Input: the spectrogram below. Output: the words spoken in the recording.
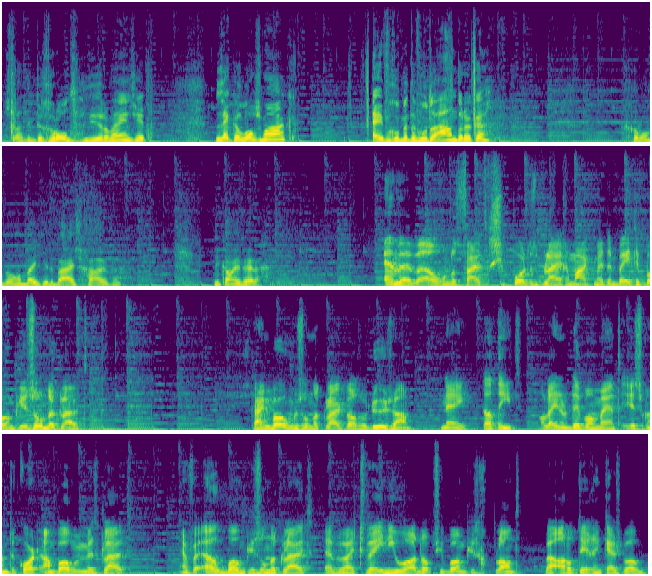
zodat ik de grond die eromheen zit lekker losmaak. Even goed met de voeten aandrukken. Grond nog een beetje erbij schuiven. Die kan weer verder. En we hebben 1150 supporters blij gemaakt met een Beter Boompje zonder kluit. Zijn bomen zonder kluit wel zo duurzaam? Nee, dat niet. Alleen op dit moment is er een tekort aan bomen met kluit. En voor elk boompje zonder kluit hebben wij twee nieuwe adoptieboompjes geplant bij Adopteer een Kerstboom.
